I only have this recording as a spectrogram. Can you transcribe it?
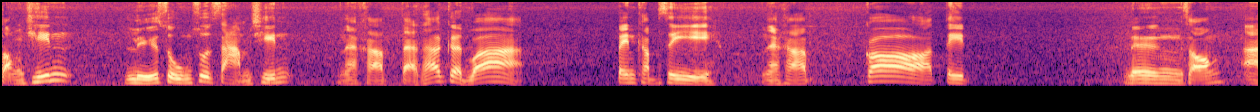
สองชิ้นหรือสูงสุด 3 ชิ้นนะครับ แต่ถ้าเกิดว่าเป็นขับ4นะครับ ก็ติด 1 2อ่า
